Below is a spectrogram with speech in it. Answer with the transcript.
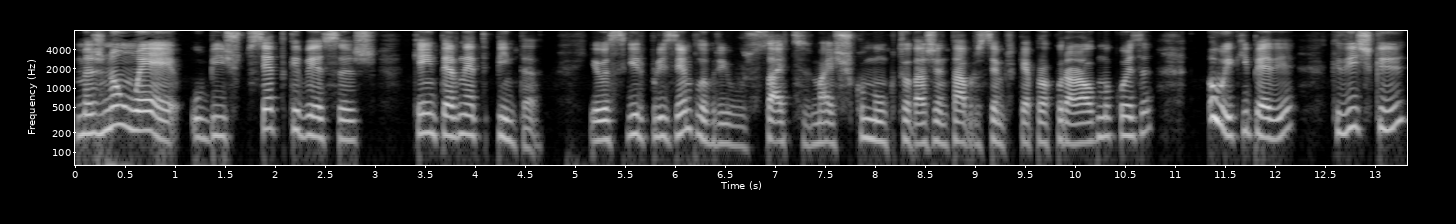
mas não é o bicho de sete cabeças que a internet pinta. Eu a seguir, por exemplo, abri o site mais comum que toda a gente abre sempre que quer procurar alguma coisa, a Wikipédia, que diz que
